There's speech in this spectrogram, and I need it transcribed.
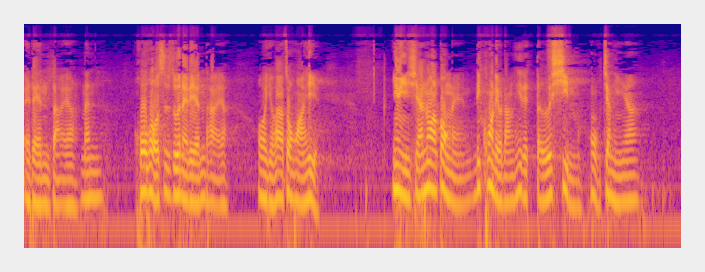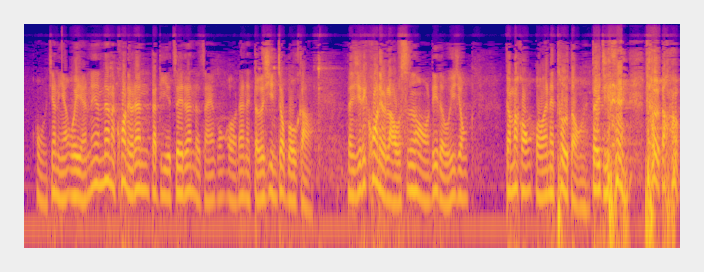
的莲台啊，咱活佛师尊的莲台啊。哦，有法做欢喜，因为是安怎讲呢？你看到人迄个德性，哦，遮尔啊。哦，遮尔啊威啊！咱咱若看到咱家己的这，咱就知影讲哦，咱的德性足无够。但是你看到老师吼，你就有迄种感觉讲哦，安尼特懂啊，对个特懂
